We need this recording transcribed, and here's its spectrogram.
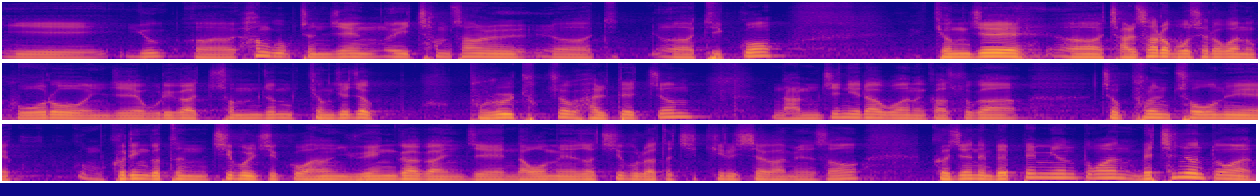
이 유, 어, 한국 전쟁의 참상을 어, 어, 딛고 경제 어, 잘 살아보시라고 하는 구호로 이제 우리가 점점 경제적 부를 축적할 때쯤 남진이라고 하는 가수가 저 푸른 초원 위에 그림 같은 집을 짓고 하는 유행가가 이제 나오면서 집을 갖다 짓기를 시작하면서 그 전에 몇백 년 동안, 몇천 년 동안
